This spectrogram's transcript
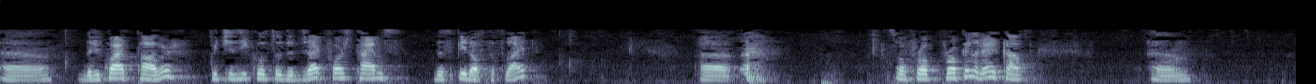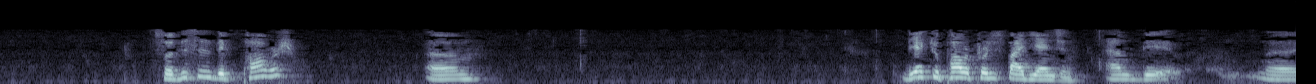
uh, the required power, which is equal to the drag force times the speed of the flight. Uh, so for propeller aircraft, um, so this is the power um, the actual power produced by the engine and the uh,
